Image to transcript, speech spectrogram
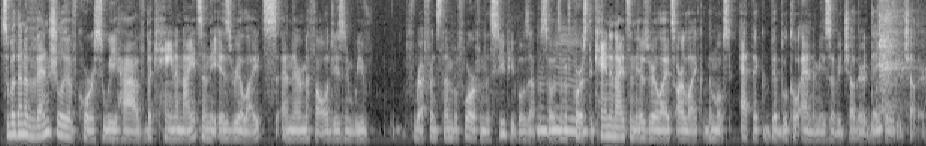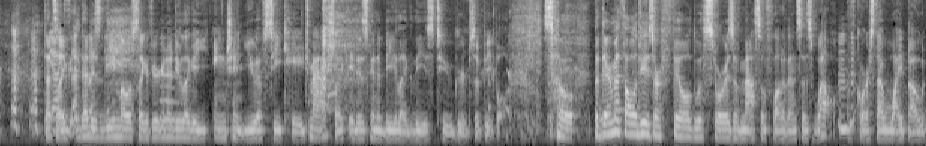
So, but then eventually, of course, we have the Canaanites and the Israelites and their mythologies, and we've referenced them before from the Sea Peoples episodes. And of course, the Canaanites and Israelites are like the most epic biblical enemies of each other. They hate each other. That's Yeah, like exactly. that is the most like if you're gonna do like a ancient UFC cage match, like it is gonna be like these two groups of people. So, but their mythologies are filled with stories of massive flood events as well. Mm-hmm. Of course, that wipe out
